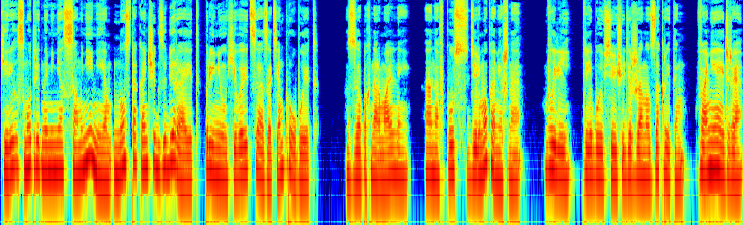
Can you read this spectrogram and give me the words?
Кирилл смотрит на меня с сомнением, но стаканчик забирает, принюхивается, а затем пробует. Запах нормальный, а на вкус дерьмо, конечно. Вылей, требую все еще держа нос закрытым. Воняет же.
